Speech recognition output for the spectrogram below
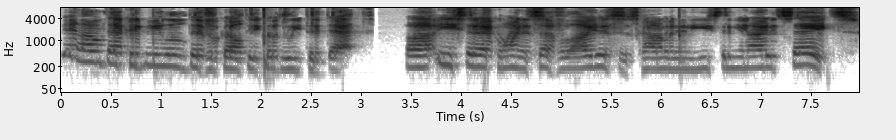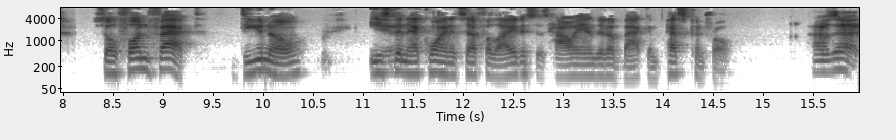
you know, that could be a little difficulty, could lead to death. Uh, Eastern equine encephalitis is common in the eastern United States. So, fun fact do you know Eastern equine encephalitis is how I ended up back in pest control? How's that?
